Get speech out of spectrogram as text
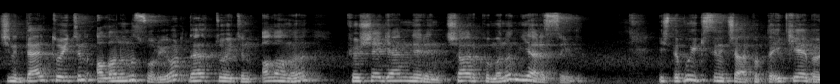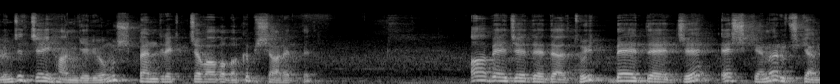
Şimdi deltoidin alanını soruyor. Deltoidin alanı köşegenlerin çarpımının yarısıydı. İşte bu ikisini çarpıp da ikiye bölünce Ceyhan geliyormuş. Ben direkt cevaba bakıp işaretledim. ABCD deltoid, BDC eşkenar üçgen.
